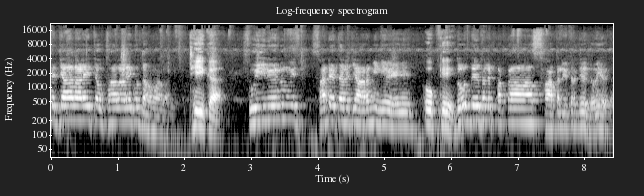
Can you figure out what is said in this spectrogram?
ਤਜਾਲ ਵਾਲੇ ਚੌਥਾ ਵਾਲੇ ਕੋ ਦਾਵਾਂ ਵਾਲੇ। ਠੀਕ ਆ। ਸੂਈ ਨੂੰ ਇਹਨੂੰ ਵੀ ਸਾਢੇ ਤਿੰਨ 4 ਮਹੀਨੇ ਹੋਏ ਨੇ। ਓਕੇ। ਦੁੱਧ ਦੇ ਥੱਲੇ ਪੱਕਾ 7 ਲੀਟਰ ਦੇ ਲੋਹੇ ਹੈਗਾ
